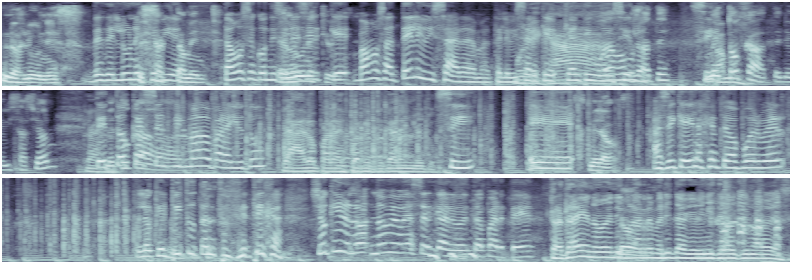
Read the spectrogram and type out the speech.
Los lunes. desde el lunes que viene. Exactamente. Estamos en condiciones de decir que que, vamos a televisar, además, televisar, qué, antiguo Ah, decirlo. Sí. Me Vamos. toca televisación. Claro. Te toca, toca- ser filmado para YouTube, Claro, para después replicar en YouTube. sí. Eh, Mira vos. así que ahí la gente va a poder ver lo que el Pitu tanto festeja. Yo quiero, no, no me voy a hacer cargo de esta parte, ¿eh? Tratá de no venir No. con la remerita que viniste la última vez.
